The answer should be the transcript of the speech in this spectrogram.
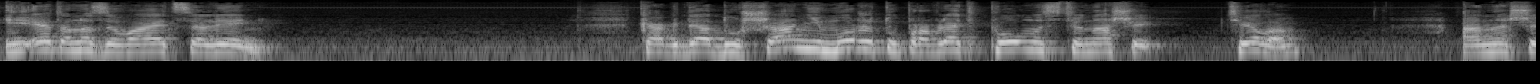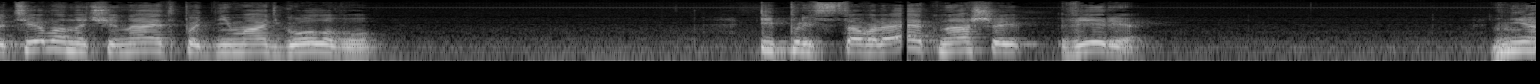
И это называется лень. Когда душа не может управлять полностью нашим телом, а наше тело начинает поднимать голову и представляет нашей вере не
